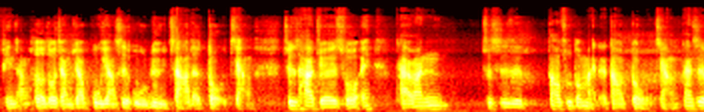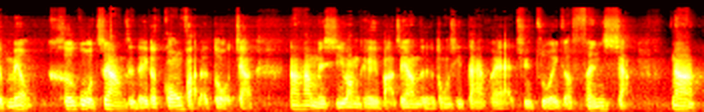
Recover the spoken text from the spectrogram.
平常喝的豆浆比较不一样，是无滤渣的豆浆。就是他觉得说，哎，台湾就是到处都买得到豆浆，但是没有喝过这样子的一个功法的豆浆。那他们希望可以把这样子的东西带回来去做一个分享。那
